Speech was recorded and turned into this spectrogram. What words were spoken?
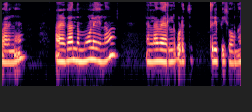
பாருங்கள் அழகாக அந்த மூளையெல்லாம் நல்லா விரல் கொடுத்து திருப்பிக்கோங்க.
